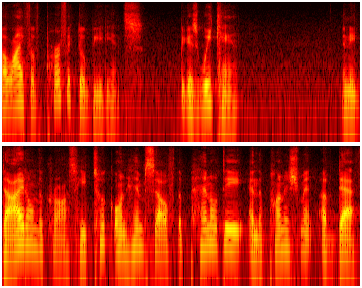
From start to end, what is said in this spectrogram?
a life of perfect obedience because we can't. And he died on the cross. He took on himself the penalty and the punishment of death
